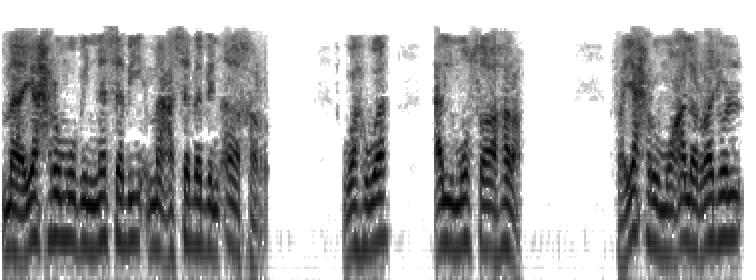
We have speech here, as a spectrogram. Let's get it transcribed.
ما يحرم بالنسب مع سبب آخر وهو المصاهرة. فيحرم على الرجل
